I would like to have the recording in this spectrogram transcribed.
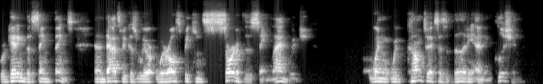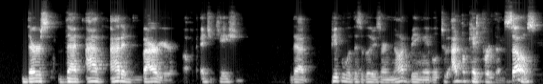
We're getting the same things. And that's because we're, we're all speaking sort of the same language. When we come to accessibility and inclusion, there's that add, added barrier of education that people with disabilities are not being able to advocate for themselves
